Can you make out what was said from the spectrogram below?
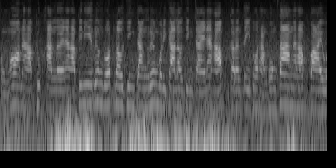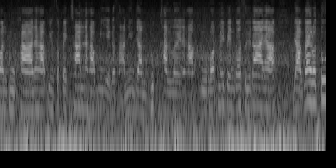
ส่งมอบนะครับ ทุกคันเลยนะครับ ที่นี่เรื่องรถเราจริงจังเรื่องบริการเราจริงใจนะครับ การันตีตัวถังโครงสร้างนะครับ by one to car นะครับ inspection นะครับ มีเอกสารยืนยันทุกคันเลยนะครับ ดูรถไม่เป็นก็ซื้อได้นะครับ อยากได้รถตู้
